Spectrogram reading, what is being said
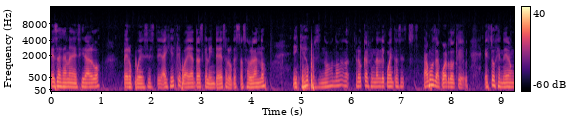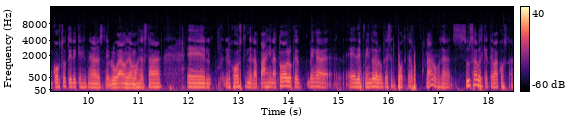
esa gana de decir algo, pero pues este hay gente por ahí atrás que le interesa lo que estás hablando y creo pues no, no, creo que al final de cuentas estamos de acuerdo que esto genera un costo, tiene que generar este lugar donde vamos a estar, el, hosting de la página, todo lo que venga eh, dependiendo de lo que es el podcast, claro, o sea, tú sabes que te va a costar.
